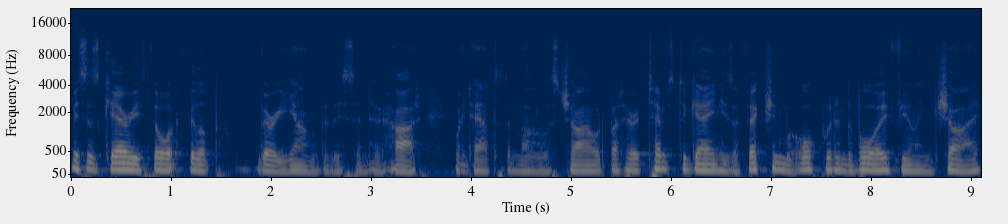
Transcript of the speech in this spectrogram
Mrs. Carey thought Philip very young for this, and her heart went out to the motherless child, but her attempts to gain his affection were awkward, and the boy, feeling shy,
